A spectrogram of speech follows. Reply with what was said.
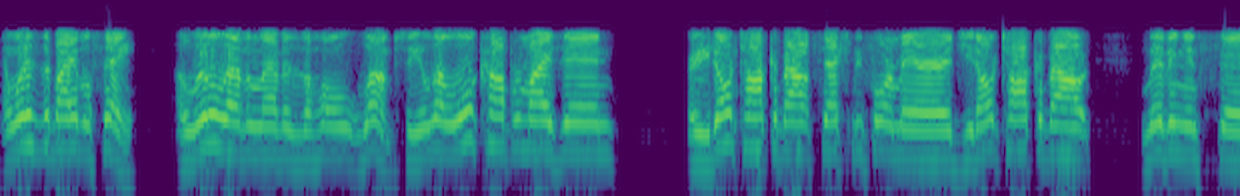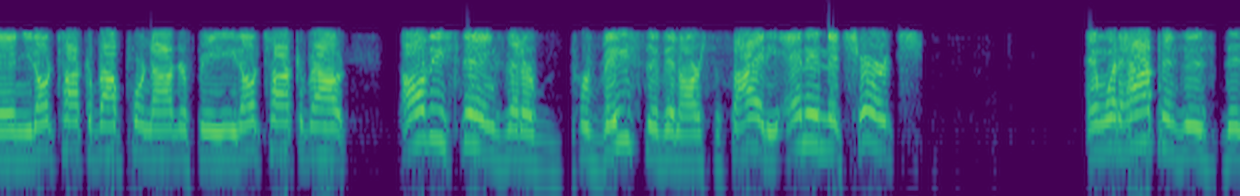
And what does the Bible say? A little leaven leavens the whole lump. So you let a little compromise in, or you don't talk about sex before marriage, you don't talk about living in sin, you don't talk about pornography, you don't talk about all these things that are pervasive in our society and in the church. And what happens is the,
